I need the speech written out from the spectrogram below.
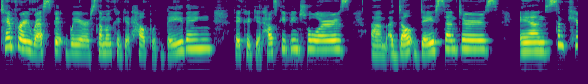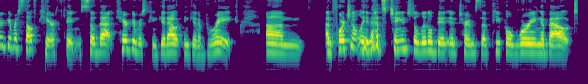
temporary respite where someone could get help with bathing, they could get housekeeping chores, um, adult day centers, and some caregiver self care things so that caregivers can get out and get a break. Um, unfortunately, that's changed a little bit in terms of people worrying about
